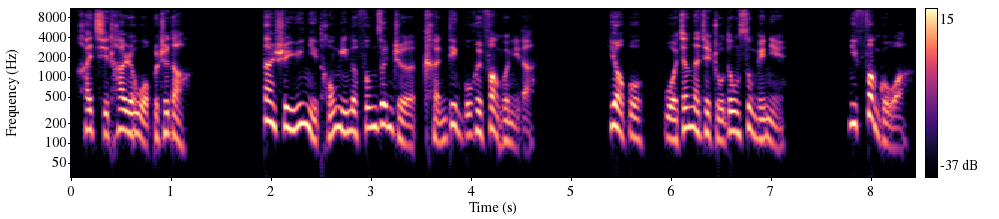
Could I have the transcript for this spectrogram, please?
还其他人我不知道，但是与你同名的风尊者肯定不会放过你的。要不我将那戒主动送给你，你放过我，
